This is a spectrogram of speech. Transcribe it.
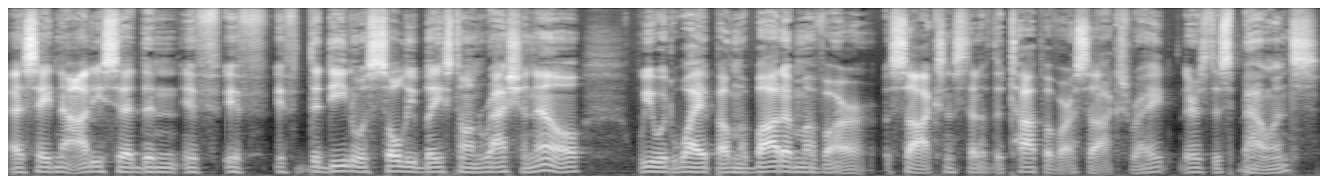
as Sayyidina Ali said, then if if if the deen was solely based on rationale, we would wipe on the bottom of our socks instead of the top of our socks, right? There's this balance.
